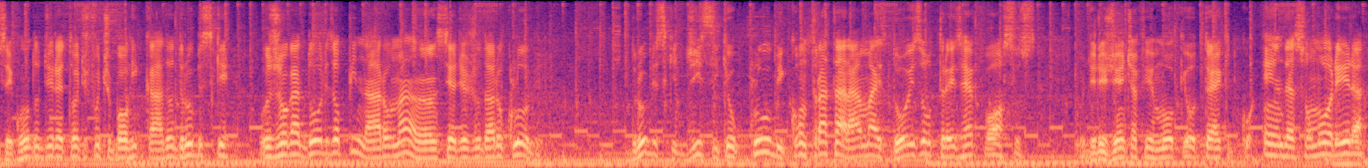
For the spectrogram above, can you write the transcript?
Segundo o diretor de futebol Ricardo Drubski, os jogadores opinaram na ânsia de ajudar o clube. Drubski disse que o clube contratará mais dois ou três reforços. O dirigente afirmou que o técnico Anderson Moreira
